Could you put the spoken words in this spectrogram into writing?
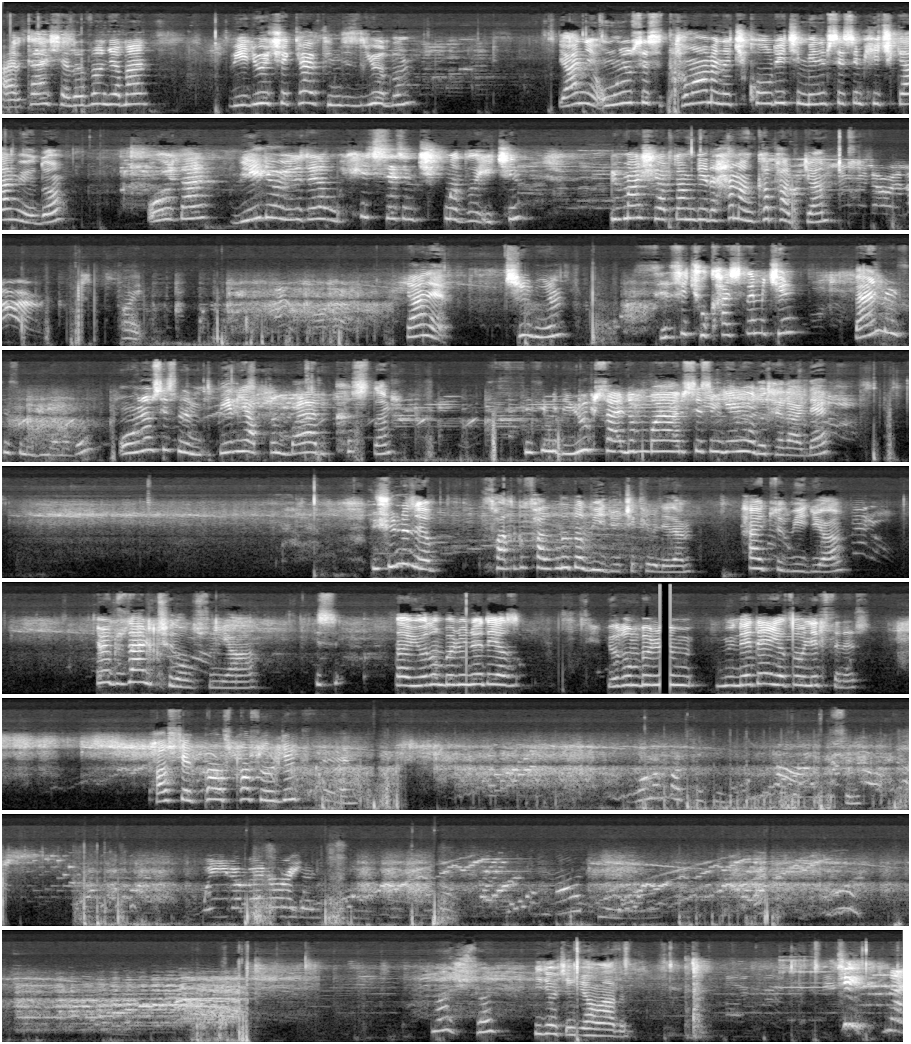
Arkadaşlar az önce ben videoyu çekerken izliyordum. Yani oyun sesi tamamen açık olduğu için benim sesim hiç gelmiyordu. O yüzden videoyu izledim hiç sesim çıkmadığı için bir maç yaptım geri hemen kapatacağım. Ay. Yani şey diyeyim sesi çok açtığım için ben de sesimi duyamadım. Oyunun sesini bir yaptım bayağı bir kıstım. Sesimi de yükseldim bayağı bir sesim geliyordu herhalde. Düşünün de farklı farklı da video çekebilirim. Her tür video. Ama güzel tür olsun ya. Yorum bölümüne de yaz yorum bölümüne de yazabilirsiniz. Pas çek pas pas öleceksin. Bana pas çekeceksin. Wait a minute. Nasıl? Video çekiyorum abi. Çekme.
